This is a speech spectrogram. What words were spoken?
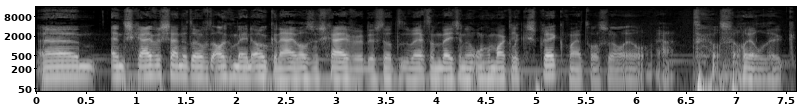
Ehm, en schrijvers zijn het over het algemeen ook. En hij was een schrijver, dus dat werd een beetje een ongemakkelijk gesprek. Maar het was wel heel, ja, het was wel heel leuk.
